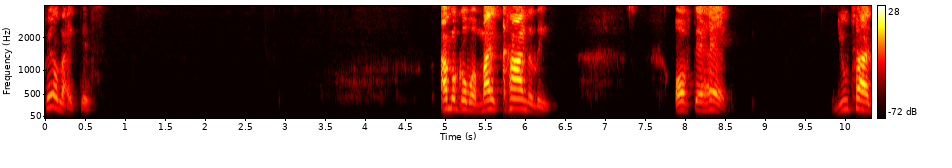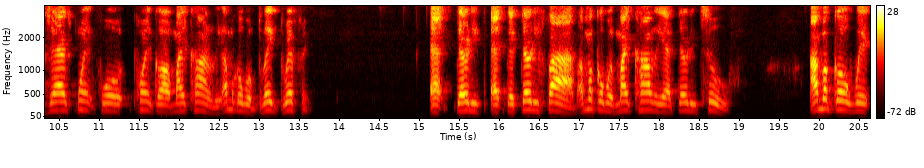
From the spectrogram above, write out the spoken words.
feel like this. I'm gonna go with Mike Conley off the head. Utah Jazz point for point guard Mike Conley. I'm gonna go with Blake Griffin at 30 at the 35. I'm gonna go with Mike Conley at 32. I'm gonna go with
